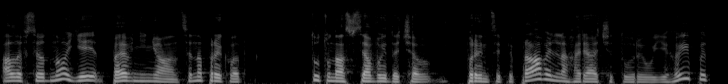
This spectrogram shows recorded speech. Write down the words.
але все одно є певні нюанси. Наприклад, тут у нас вся видача, в принципі, правильна, гарячі тури у Єгипет.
